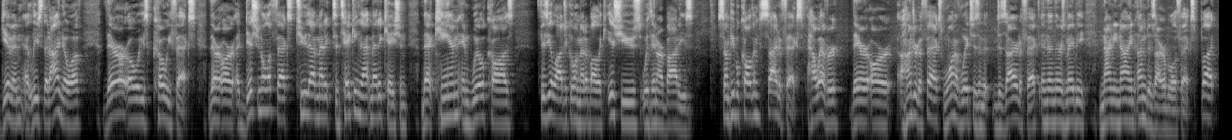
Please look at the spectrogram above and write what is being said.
given, at least that I know of? There are always co-effects. There are additional effects to that medic to taking that medication that can and will cause physiological and metabolic issues within our bodies some people call them side effects. However, there are 100 effects, one of which is a desired effect, and then there's maybe 99 undesirable effects. But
